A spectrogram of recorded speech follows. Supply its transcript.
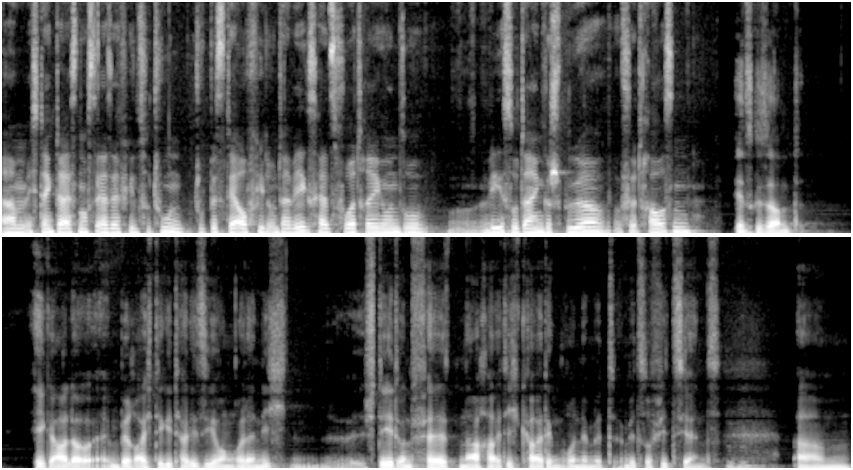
Ähm, ich denke, da ist noch sehr, sehr viel zu tun. Du bist ja auch viel unterwegs, hältst Vorträge und so. Wie ist so dein Gespür für draußen? Insgesamt, egal im Bereich Digitalisierung oder nicht, steht und fällt Nachhaltigkeit im Grunde mit, mit Suffizienz. Mhm. Ähm,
